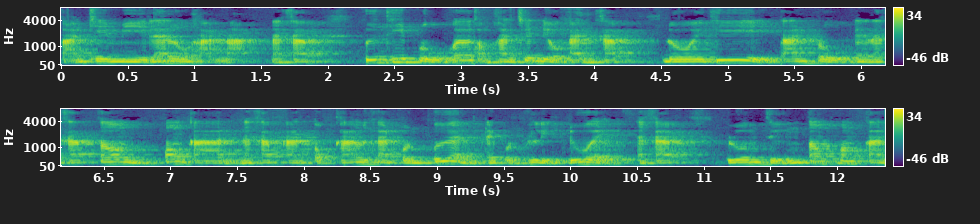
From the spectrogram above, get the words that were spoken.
สารเคมีและโลหะหนักนะครับ พื้นที่ปลูกก็สำคัญเช่นเดียวกันครับ โดยที่การปลูกเนี่ยนะครับต้องป้องกันนะครับการตกค้างหรือการปนเปื้อนในผลผลิตด้วยนะครับ รวมถึงต้องป้องกัน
